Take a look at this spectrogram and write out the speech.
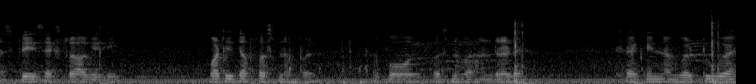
स्पेस एक्स्ट्रा आ गई थी। What is the first number suppose first number hundred है सेकंड नंबर टू है।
